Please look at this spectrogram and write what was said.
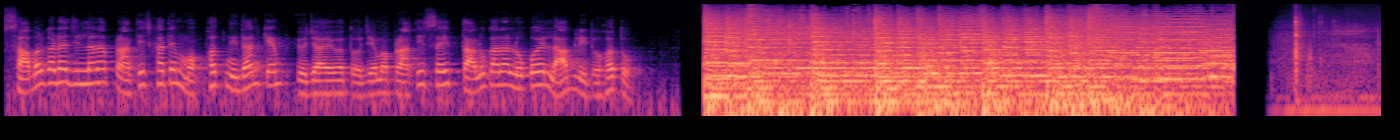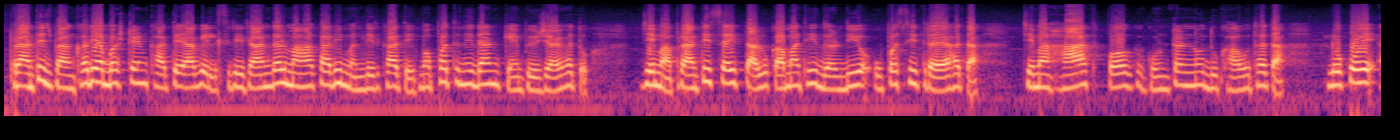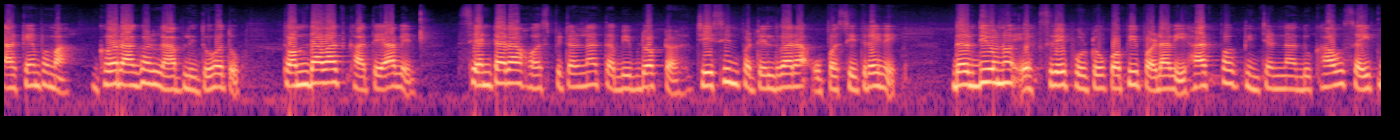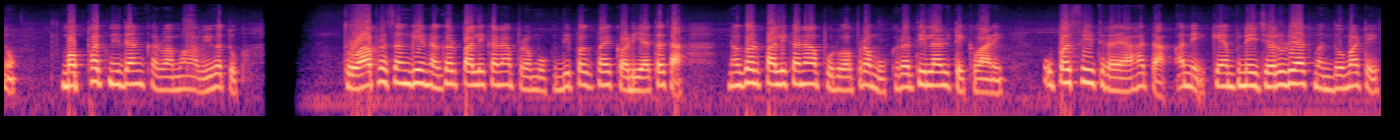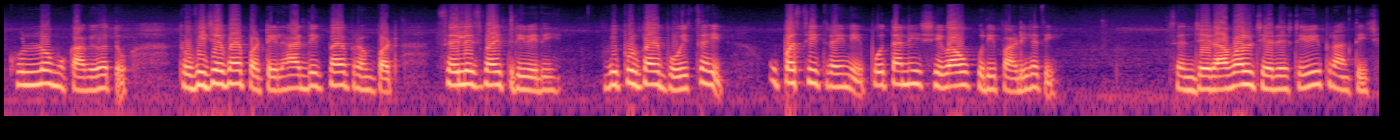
સાબરકાંઠા જિલ્લાના પ્રાંતિજ ખાતે મફત નિદાન કેમ્પ યોજાયો હતો, જેમાં પ્રાંતિજ સહિત તાલુકાના લોકોએ લાભ લીધો હતો. પ્રાંતિજ ભાંખરિયા બસ સ્ટેન્ડ ખાતે આવેલ શ્રી રાંદલ મહાકાળી મંદિર ખાતે મફત નિદાન કેમ્પ યોજાયો હતો, જેમાં પ્રાંતિજ સહિત તાલુકામાંથી દર્દીઓ ઉપસ્થિત રહ્યા હતા, જેમાં હાથ, પગ ઘૂંટણનો દુખાવો થતા લોકોએ આ કેમ્પમાં ઘર આગળ લાભ લીધો હતો. તો અમદાવાદ ખાતે આવેલ સેન્ટારા હોસ્પિટલના તબીબ ડોક્ટર જેસિન પટેલ દ્વારા ઉપસ્થિત રહીને દર્દીઓનો એક્સરે ફોટોકોપી પડાવી હાથ પગ ઢીંચણના દુખાવો સહિતનું મફત નિદાન કરવામાં આવ્યું હતું. તો આ પ્રસંગે નગરપાલિકાના પ્રમુખ દીપકભાઈ કડિયા તથા નગરપાલિકાના પૂર્વ પ્રમુખ રતિલાલ ટેકવાણી ઉપસ્થિત રહ્યા હતા અને કેમ્પને જરૂરિયાતમંદો માટે ખુલ્લો મુકાવ્યો હતો. તો વિજયભાઈ પટેલ, હાર્દિકભાઈ બ્રહ્મભટ્ટ, શૈલેષભાઈ ત્રિવેદી, વિપુલભાઈ ભોઈ સહિત ઉપસ્થિત રહીને પોતાની સેવાઓ પૂરી પાડી હતી. સંજય રાવલ, જેડેશ ટીવી, પ્રાંતિજ.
